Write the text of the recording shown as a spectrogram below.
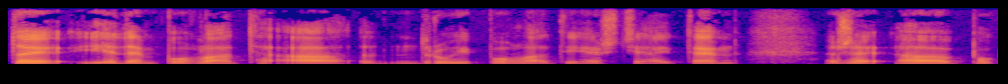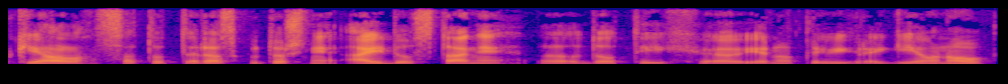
To je jeden pohľad a druhý pohľad je ešte aj ten, že e, pokiaľ sa to teraz skutočne aj dostane e, do tých e, jednotlivých regiónov,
